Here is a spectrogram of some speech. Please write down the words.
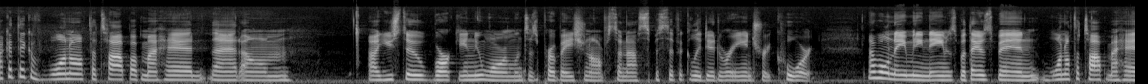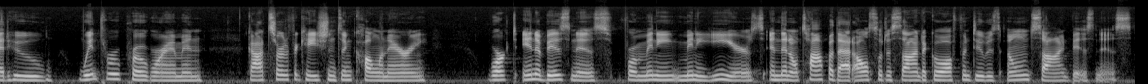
I could think of one off the top of my head that um, I used to work in New Orleans as a probation officer, and I specifically did reentry court. And I won't name any names, but there's been one off the top of my head who went through programming, got certifications in culinary, worked in a business for many, many years, and then on top of that, also decided to go off and do his own side business,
